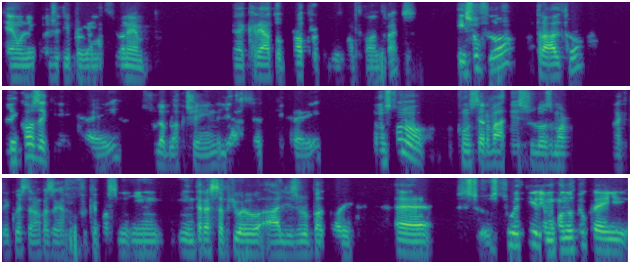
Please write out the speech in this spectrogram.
che è un linguaggio di programmazione eh, creato proprio per gli smart contracts, e su Flow, tra l'altro, le cose che crei sulla blockchain, gli asset che crei, non sono conservati sullo smart questa è una cosa che, che forse in, interessa più agli sviluppatori. Eh, su, su, Ethereum, quando tu crei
